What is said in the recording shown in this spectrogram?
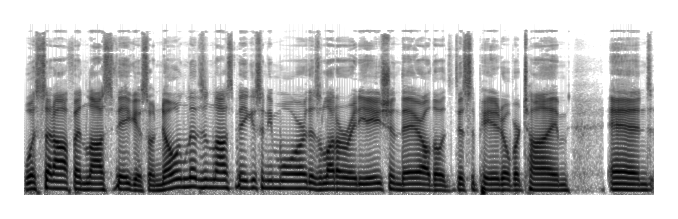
was set off in Las Vegas. So no one lives in Las Vegas anymore. There's a lot of radiation there, although it's dissipated over time, and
